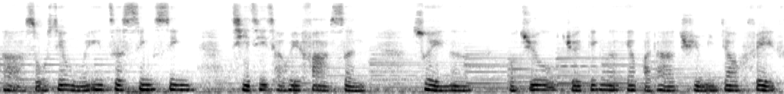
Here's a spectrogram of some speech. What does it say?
啊，首先我们因着信心，奇迹才会发生，所以呢，我就决定了要把它取名叫 Faith，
